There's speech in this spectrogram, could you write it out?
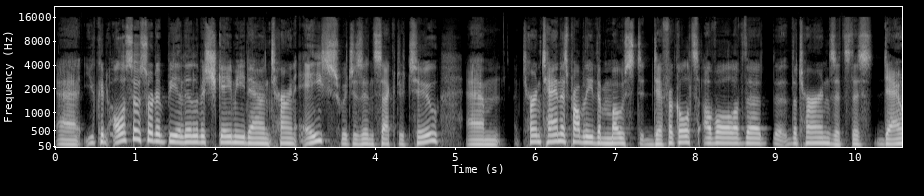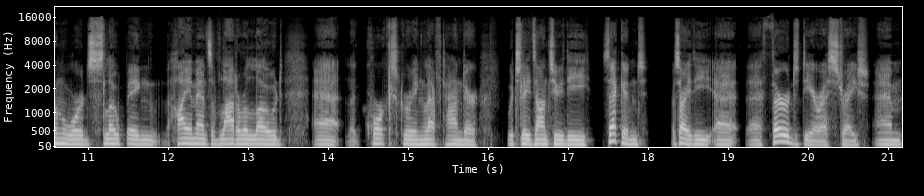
Uh, you can also sort of be a little bit schemy down turn eight, which is in sector two. Um, turn 10 is probably the most difficult of all of the, the, the turns. It's this downward sloping, high amounts of lateral load, uh, like corkscrewing left hander, which leads on to the second, or sorry, the uh, uh, third DRS straight. Um,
